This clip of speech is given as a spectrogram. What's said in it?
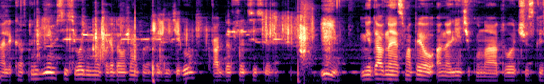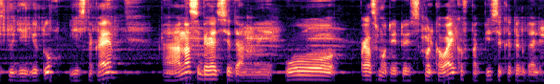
канале Crafting Games, и сегодня мы продолжаем проходить игру «Как достать соседа». И недавно я смотрел аналитику на творческой студии YouTube, есть такая. Она собирает все данные о просмотре, то есть сколько лайков, подписок и так далее.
